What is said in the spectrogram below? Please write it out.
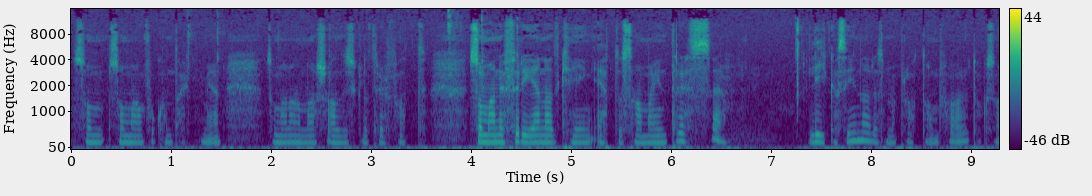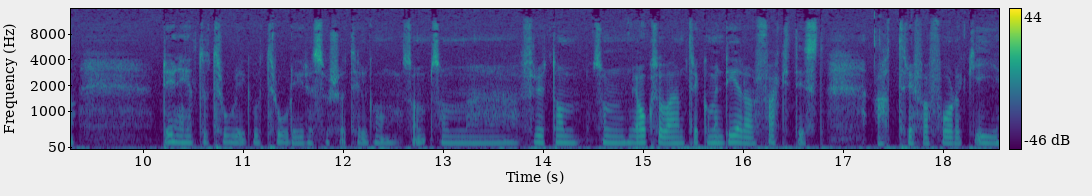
som, som man får kontakt med som man annars aldrig skulle ha träffat. Som man är förenad kring ett och samma intresse likasinnade som jag pratade om förut också. Det är en helt otrolig, otrolig resurs och tillgång som, som eh, förutom som jag också varmt rekommenderar faktiskt att träffa folk i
